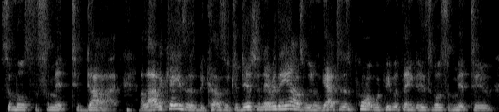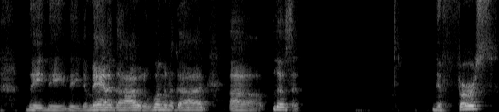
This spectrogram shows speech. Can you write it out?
supposed to submit to God. A lot of cases, because of tradition and everything else, we don't get to this point where people think they're supposed to submit to the, the, the, the man of God or the woman of God. Uh, listen, the first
